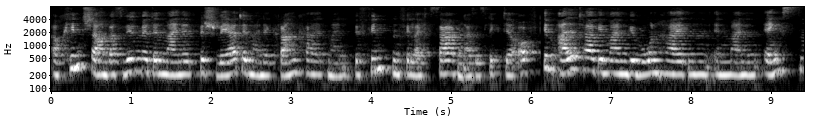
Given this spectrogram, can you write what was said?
auch hinschauen, was will mir denn meine Beschwerde, meine Krankheit, mein Befinden vielleicht sagen. Also es liegt ja oft im Alltag, in meinen Gewohnheiten, in meinen Ängsten,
